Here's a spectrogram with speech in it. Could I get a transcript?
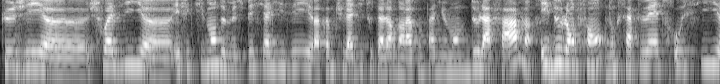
que j'ai euh, choisi euh, effectivement de me spécialiser, euh, comme tu l'as dit tout à l'heure, dans l'accompagnement de la femme et de l'enfant. Donc ça peut être aussi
